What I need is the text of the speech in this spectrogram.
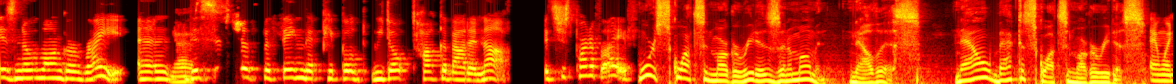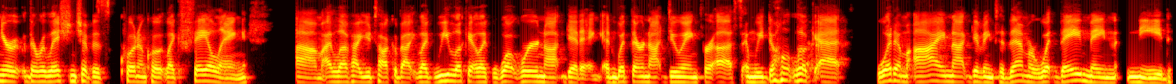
is no longer right. And yes. this is just the thing that people, we don't talk about enough. It's just part of life. More squats and margaritas in a moment. Now, this. Now, back to squats and margaritas. And when your the relationship is quote unquote like failing, um, I love how you talk about like we look at like what we're not getting and what they're not doing for us, and we don't look at what am I not giving to them or what they may need?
